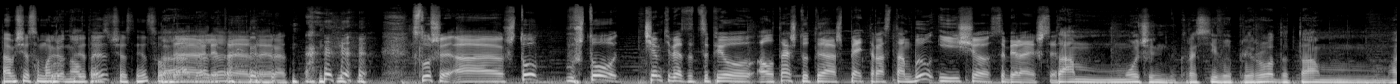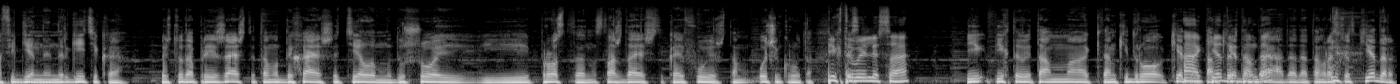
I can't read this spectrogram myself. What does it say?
А вообще самолет летает сейчас, нет? Да, Да, да, летает. Слушай, а что, что, чем тебя зацепил Алтай, что ты аж пять раз там был и еще собираешься? Там очень красивая природа, там офигенная энергетика. То есть туда приезжаешь, ты там отдыхаешь и телом, и душой, и просто наслаждаешься, кайфуешь. Там очень круто. Пихтовые леса. пи- пихтовый, там, а, там кедро, кедр, А, кедр там, да? да, да, да, там растет кедр.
